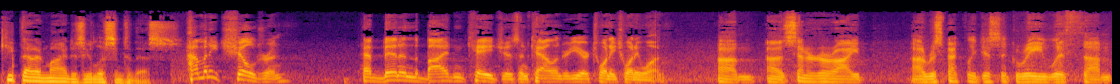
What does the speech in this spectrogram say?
Keep that in mind as you listen to this. How many children have been in the Biden cages in calendar year 2021? Um, uh, Senator, I uh, respectfully disagree with um,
